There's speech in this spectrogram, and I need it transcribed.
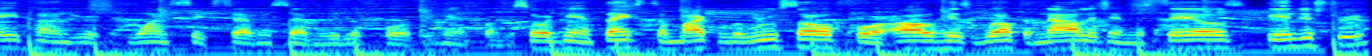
800 1677. We look forward to hearing from you. So, again, thanks to Michael LaRusso for all his wealth of knowledge in the sales industry.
